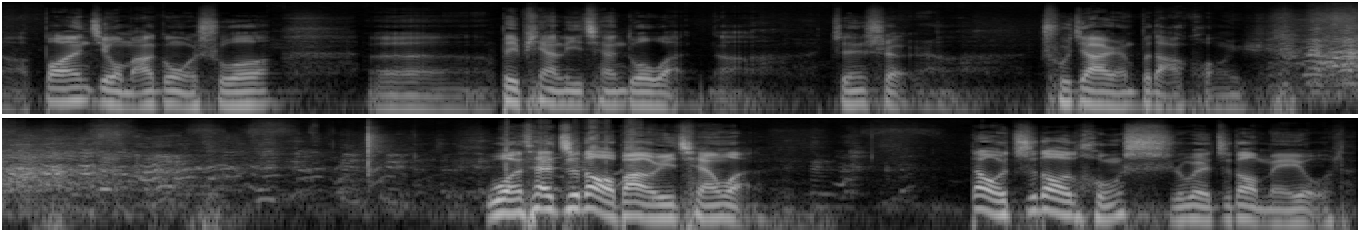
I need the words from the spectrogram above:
啊，报完警我妈跟我说，呃被骗了一千多万啊，真事儿啊，出家人不打诳语。我才知道我爸有一千万，但我知道的同时，我也知道没有了。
